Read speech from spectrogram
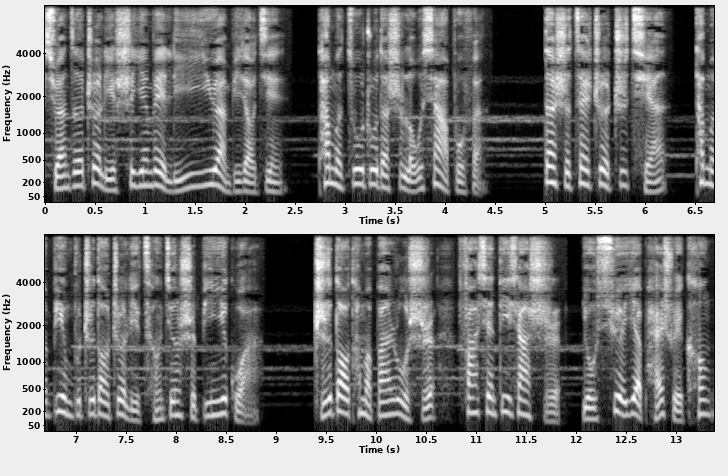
选择这里是因为离医院比较近。他们租住的是楼下部分，但是在这之前，他们并不知道这里曾经是殡仪馆。直到他们搬入时，发现地下室有血液排水坑、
